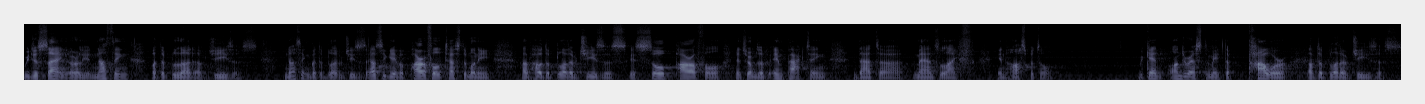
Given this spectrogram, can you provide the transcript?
We just sang earlier, nothing but the blood of Jesus. Nothing but the blood of Jesus. Elsie gave a powerful testimony of how the blood of Jesus is so powerful in terms of impacting that uh, man's life in hospital. We can't underestimate the power of the blood of Jesus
